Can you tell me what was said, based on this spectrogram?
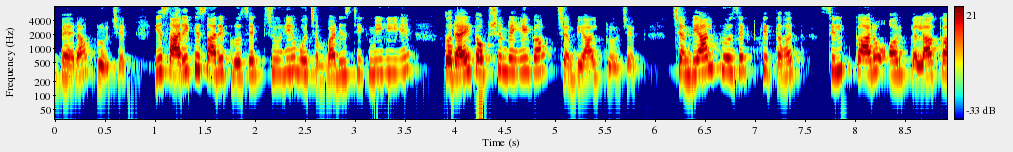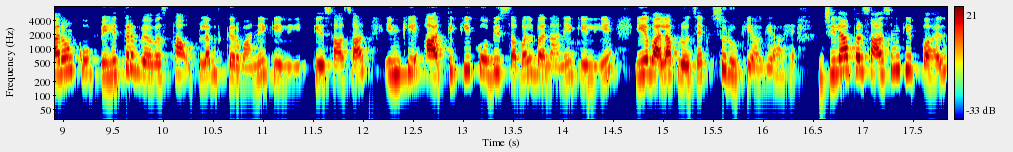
बैरा प्रोजेक्ट ये सारे के सारे प्रोजेक्ट जो हैं, वो चंबा डिस्ट्रिक्ट में ही हैं. तो राइट ऑप्शन रहेगा चंबियाल प्रोजेक्ट चंबियाल प्रोजेक्ट के तहत शिल्पकारों और कलाकारों को बेहतर व्यवस्था उपलब्ध करवाने के लिए, के साथ साथ इनकी आर्थिकी को भी सबल बनाने के लिए ये वाला प्रोजेक्ट शुरू किया गया है। जिला प्रशासन की पहल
